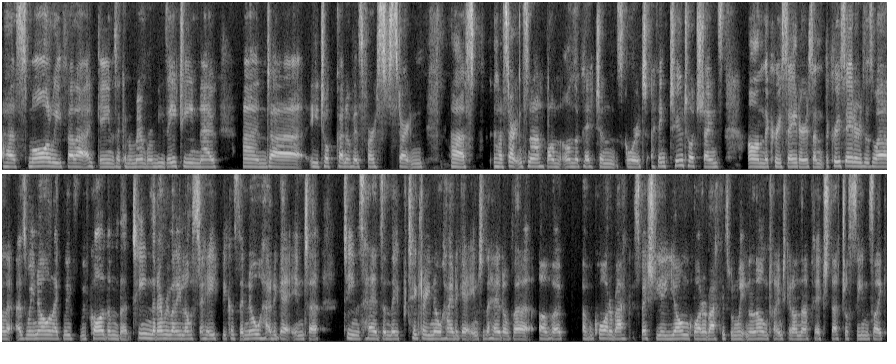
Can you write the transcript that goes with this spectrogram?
a small wee fella at games. I can remember him. He's 18 now, and uh, he took kind of his first starting uh, uh, starting snap on on the pitch and scored, I think, two touchdowns on the Crusaders. And the Crusaders, as well as we know, like we've we've called them the team that everybody loves to hate because they know how to get into teams' heads, and they particularly know how to get into the head of a of a of a quarterback, especially a young quarterback who's been waiting a long time to get on that pitch. That just seems like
